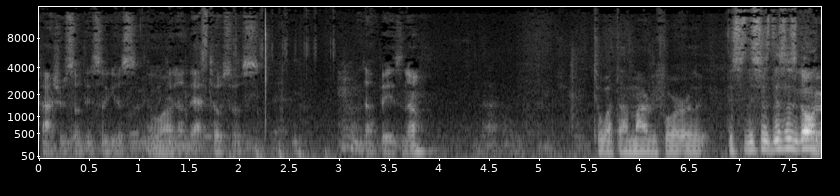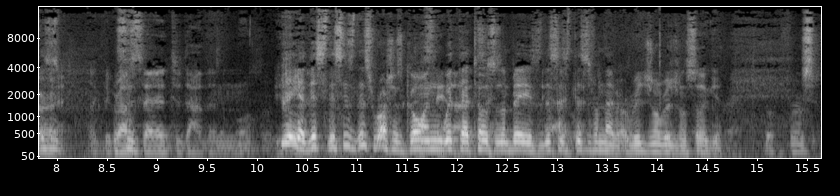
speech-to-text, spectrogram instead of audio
kasher so this sugyas that we did on that Tosos. That base, no? To what I Amar before earlier. This this is this is going this is like the this said to daven. Yeah, yeah. This this is this Rosh is going with that that, Tosas say- and Bays. This is this is from that original original sugya. The first,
